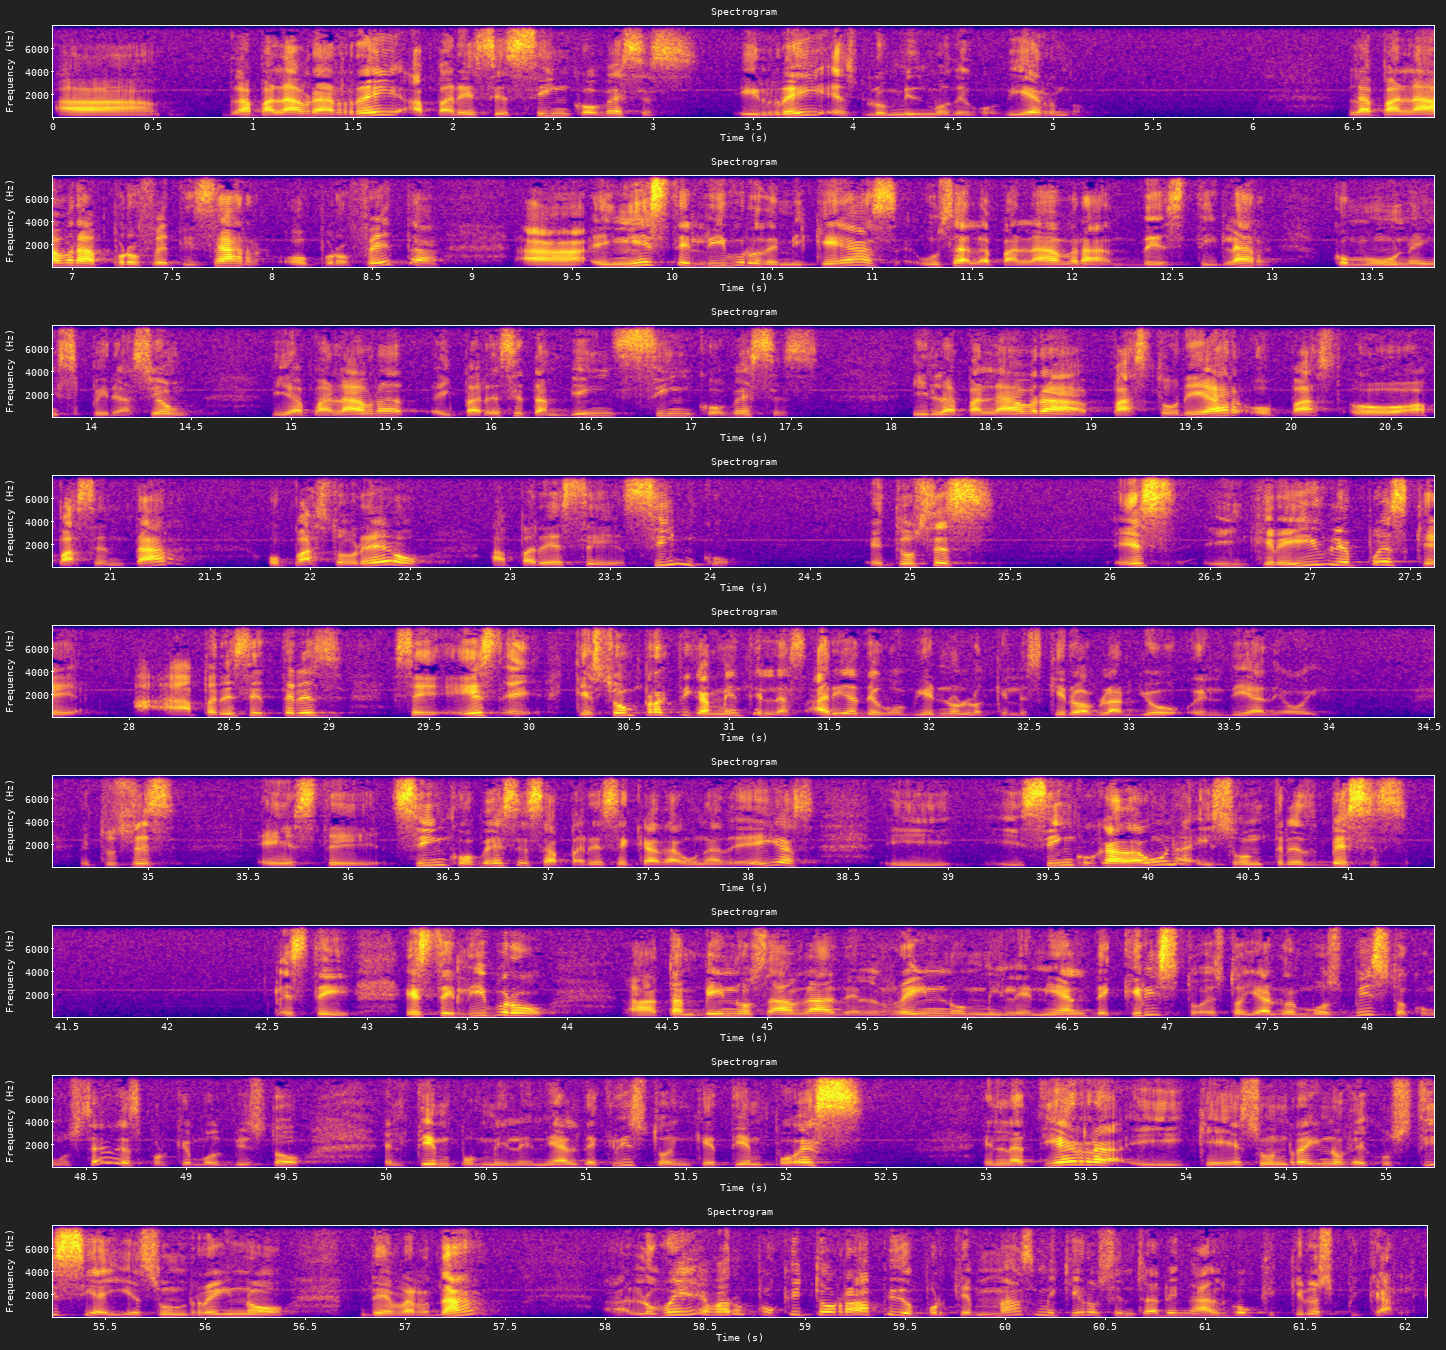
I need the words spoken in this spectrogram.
ah, la palabra rey aparece cinco veces y rey es lo mismo de gobierno. La palabra profetizar o profeta ah, en este libro de Miqueas usa la palabra destilar como una inspiración y la palabra aparece también cinco veces. Y la palabra pastorear o, o apacentar o pastoreo aparece cinco. Entonces, es increíble pues que aparece tres, eh, que son prácticamente las áreas de gobierno lo que les quiero hablar yo el día de hoy. Entonces, este, cinco veces aparece cada una de ellas y, cinco cada una y son tres veces. Este, este libro ah, también nos habla del reino milenial de Cristo. Esto ya lo hemos visto con ustedes porque hemos visto el tiempo milenial de Cristo, en qué tiempo es en la tierra y que es un reino de justicia y es un reino de verdad. Ah, lo voy a llevar un poquito rápido porque más me quiero centrar en algo que quiero explicarle.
